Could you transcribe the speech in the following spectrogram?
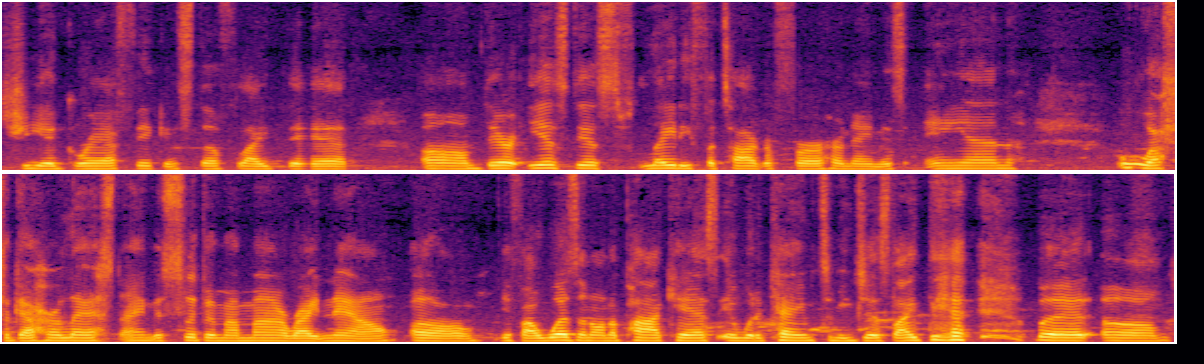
Geographic and stuff like that. Um, there is this lady photographer. Her name is Anne. Oh, I forgot her last name. It's slipping my mind right now. Um, if I wasn't on a podcast, it would have came to me just like that. But um,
